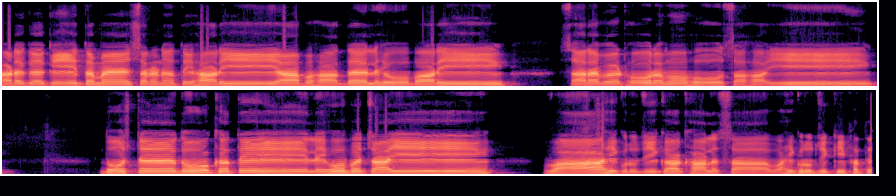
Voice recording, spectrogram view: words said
ਖੜਗ ਕੇ ਤਮੈ ਸ਼ਰਨ ਤਿਹਾਰੀ, ਆਪ ਹਾਦੈ ਲਿਓ ਬਾਰੀ, ਸਰਬ ਠੋਰ ਮੋਹ ਸਹਾਈ। ਦੁਸ਼ਟ ਦੋਖ ਤੇ ਲਿਹੋ ਬਚਾਈ, ਵਾਹਿਗੁਰੂ ਜੀ ਕਾ ਖਾਲਸਾ, ਵਾਹਿਗੁਰੂ ਜੀ ਕੀ ਫਤਿਹ।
